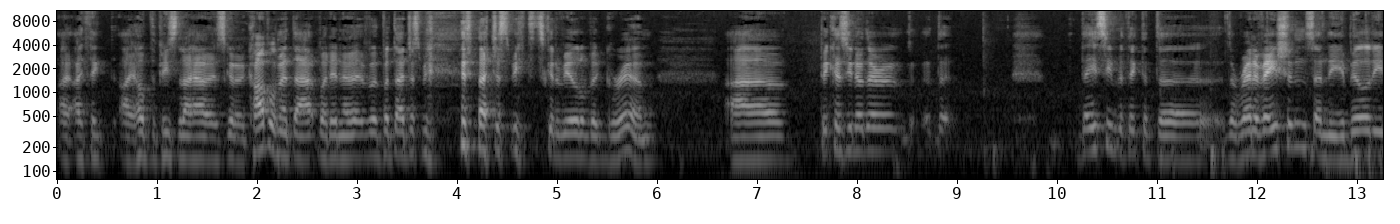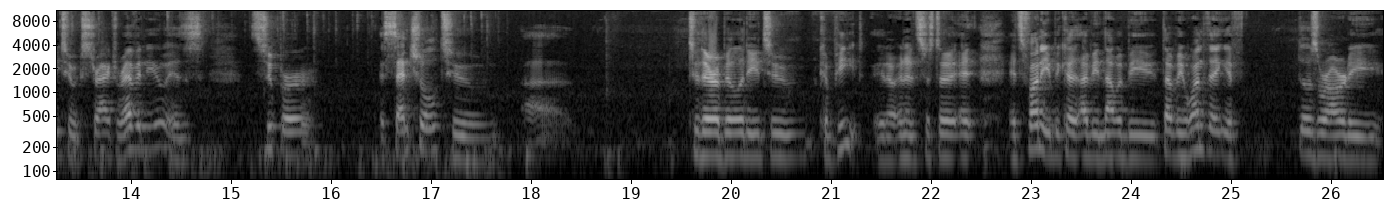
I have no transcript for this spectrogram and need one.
I, think I hope the piece that I have is going to complement that, but in a but that just means, that just means it's going to be a little bit grim, uh, because you know they're the, they seem to think that the the renovations and the ability to extract revenue is super essential to uh, to their ability to compete. You know, and it's just a it, it's funny because I mean that would be that would be one thing if those were already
